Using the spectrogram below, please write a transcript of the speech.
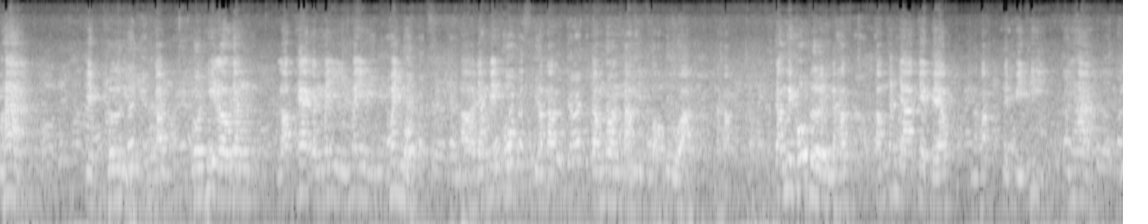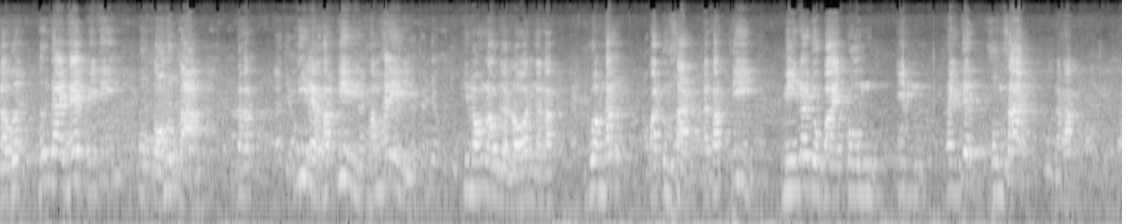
65 เก็บคืนนะครับ โดยที่เรายัง รับแพะกันไม่ไม่ไม่หมดยังไม่ครบนะครับจำนวน 32 ตัวนะครับยังไม่ครบเลยนะครับทำสัญญาเก็บแล้วนะครับในปีที่ที่ 5 เราเพิ่งได้แค่ปีที่ 62 63 นะครับ นี่แหละครับที่ทำให้พี่น้องเราเดือดร้อนนะครับ รวมทั้งปศุสัตว์นะครับที่มีนโยบายโกงกินในเรื่องโครงสร้างนะครับ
